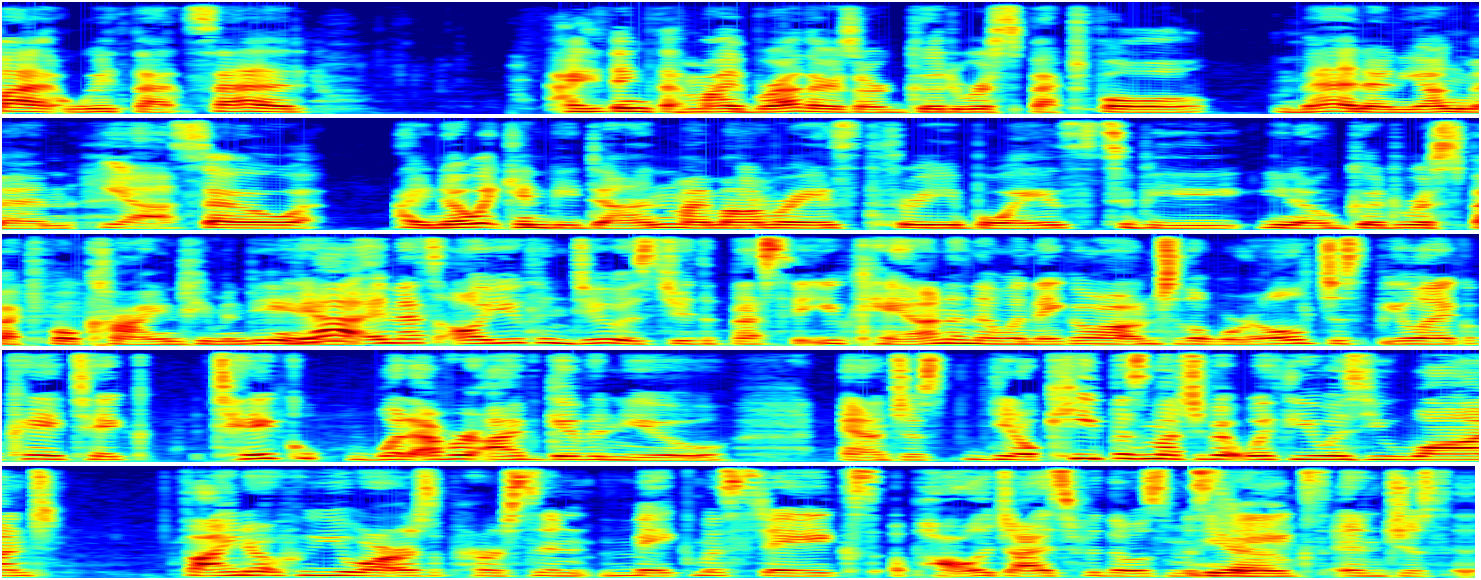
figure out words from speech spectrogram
But with that said, I think that my brothers are good, respectful men and young men. Yeah. So I know it can be done. My mom raised three boys to be, you know, good, respectful, kind human beings. Yeah, and that's all you can do is do the best that you can and then when they go out into the world, just be like, "Okay, take take whatever I've given you and just, you know, keep as much of it with you as you want." Find out who you are as a person, make mistakes, apologize for those mistakes, and just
